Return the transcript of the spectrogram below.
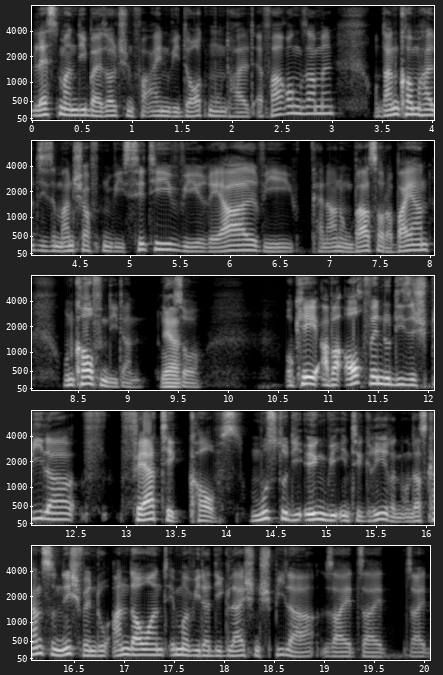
lässt man die bei solchen Vereinen wie Dortmund halt Erfahrung sammeln. Und dann kommen halt diese Mannschaften wie City, wie Real, wie, keine Ahnung, Barca oder Bayern und kaufen die dann. Ja. So. Okay, aber auch wenn du diese Spieler fertig kaufst, musst du die irgendwie integrieren. Und das kannst du nicht, wenn du andauernd immer wieder die gleichen Spieler seit, seit, seit,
